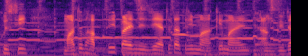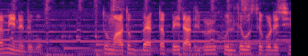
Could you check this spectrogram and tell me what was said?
খুশি। মা তো ভাবতেই পারেনি যে এত তাড়াতাড়ি মাকে, মায়ের আংটিটা আমি এনে দেবো। তো মা তো ব্যাগটা পেয়ে তাড়াতাড়ি করে খুলতে বসে পড়েছে।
